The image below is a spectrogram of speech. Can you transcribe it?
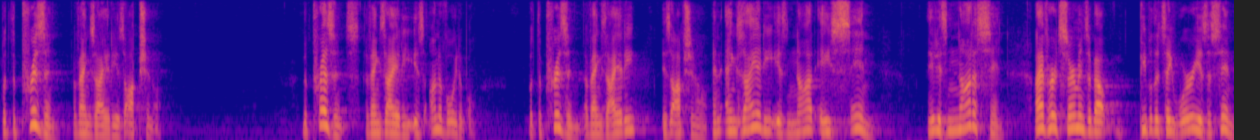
but the prison of anxiety is optional. The presence of anxiety is unavoidable, but the prison of anxiety is optional. And anxiety is not a sin. It is not a sin. I have heard sermons about people that say worry is a sin.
